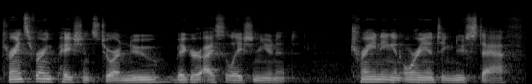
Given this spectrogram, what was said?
Transferring patients to our new, bigger isolation unit, training and orienting new staff,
